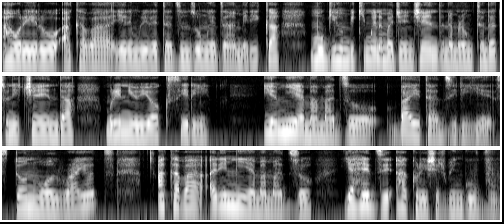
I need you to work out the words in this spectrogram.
Aho rero akaba yari muri leta zunze ubumwe za amerika mu gihumbi kimwe n'amajana na mirongo itandatu n'icenda muri new york city. Iyo myiyamamazo bayitaziriye stonewall riots akaba ari imyiyamamazo yaheze hakoreshejwe inguvu.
